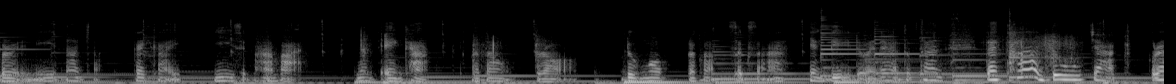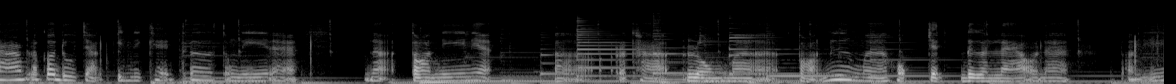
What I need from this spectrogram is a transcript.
บริเวณนี้น่าจะใกล้ๆ 25 บาท นั่นเองค่ะ ก็ต้องรอดูงบแล้วก็ศึกษาอย่างดีด้วยนะคะทุกท่าน แต่ถ้าดูจาก กราฟ แล้วก็ดูจาก indicator ตรงนี้นะคะณนะตอนนี้เนี่ยราคาลงมาต่อเนื่องมา 6-7 เดือนแล้วนะ ตอนนี้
